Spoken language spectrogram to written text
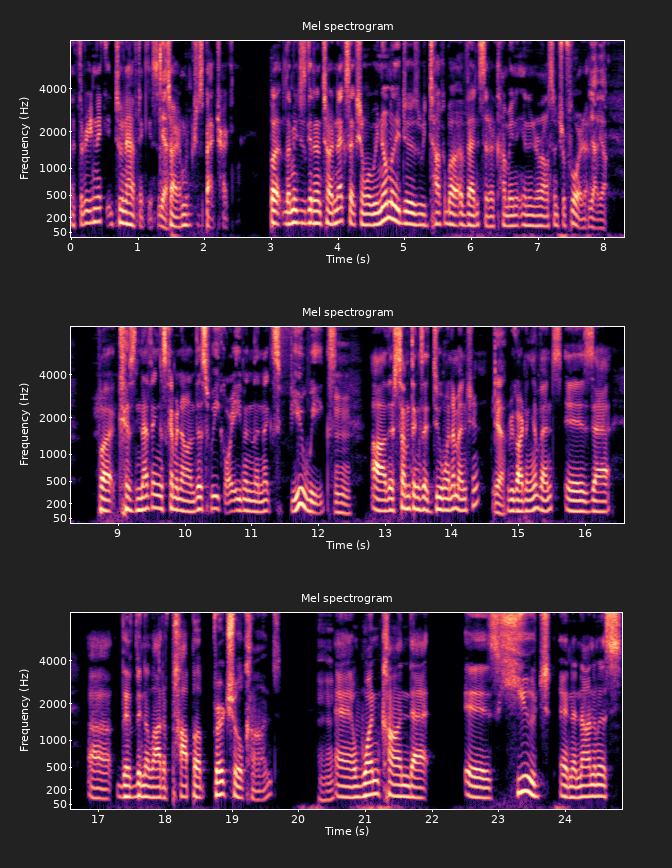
A three, Nick, two and a half Nickies. Yeah. Sorry, I'm just backtracking. But let me just get into our next section. What we normally do is we talk about events that are coming in and around Central Florida. yeah, yeah. But because nothing is coming on this week or even the next few weeks, Mhm. uh, there's some things I do want to mention Yeah. regarding events. Is that uh, there have been a lot of pop up virtual cons, Mhm. and one con that is huge and anonymous,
